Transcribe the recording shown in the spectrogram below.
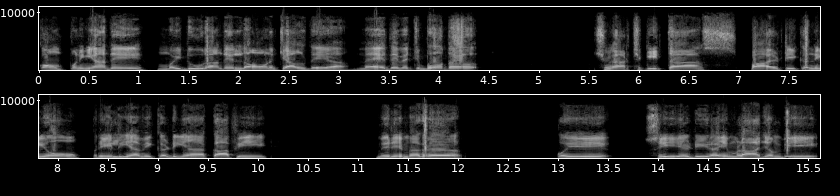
ਕੰਪਨੀਆਂ ਦੇ ਮਜ਼ਦੂਰਾਂ ਦੇ ਲੋਨ ਚੱਲਦੇ ਆ, ਮੈਂ ਇਹਦੇ ਵਿੱਚ ਬਹੁਤ ਸੰਘਰਸ਼ ਕੀਤਾ। ਪਾਰਟੀ ਕੰਨਿਓ, ਰੈਲੀਆਂ ਵੀ ਕੱਢੀਆਂ, ਕਾਫੀ ਮੇਰੇ ਮਗਰ ਕੋਈ ਸੀਏਡੀ ਰਾਹੀਂ ਮੁਲਾਜ਼ਮ ਵੀ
